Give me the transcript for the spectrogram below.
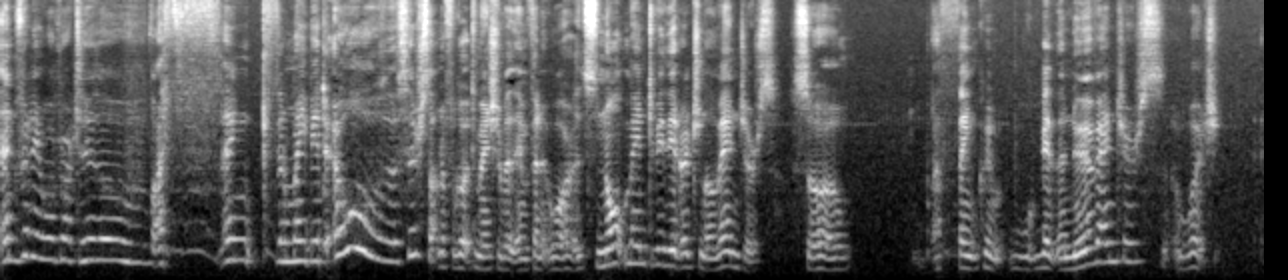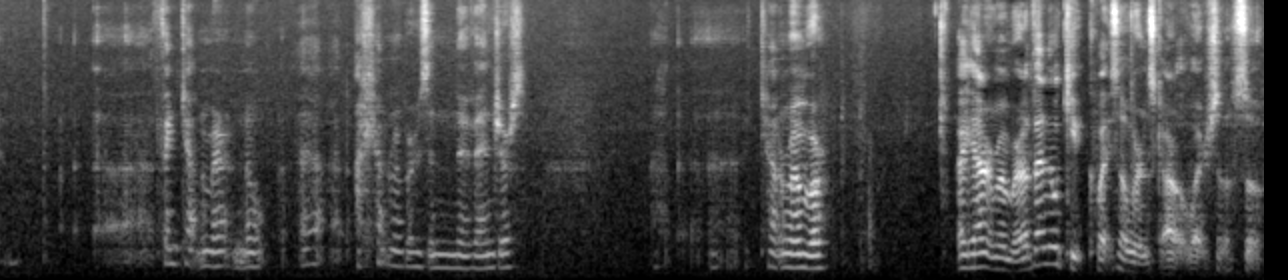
War Part 2 though, I think there might be a... Oh, there's something I forgot to mention about the Infinity War. It's not meant to be the original Avengers, so I think we, will get the new Avengers, which... Uh, I think Captain America... No, uh, I can't remember who's in the Avengers. Can't remember. I can't remember. I think they'll keep Quicksilver and Scarlet Witch though, so...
